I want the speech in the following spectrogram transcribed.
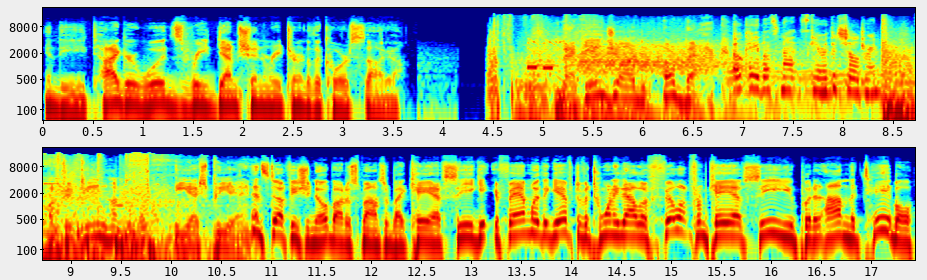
in the Tiger Woods redemption return to the course saga. Mackey and Judd are back Okay, let's not scare the children. on E 1500 ESPN. And stuff you should know about is sponsored by KFC. Get your family the gift of a $20 fill up from KFC. You put it on the table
